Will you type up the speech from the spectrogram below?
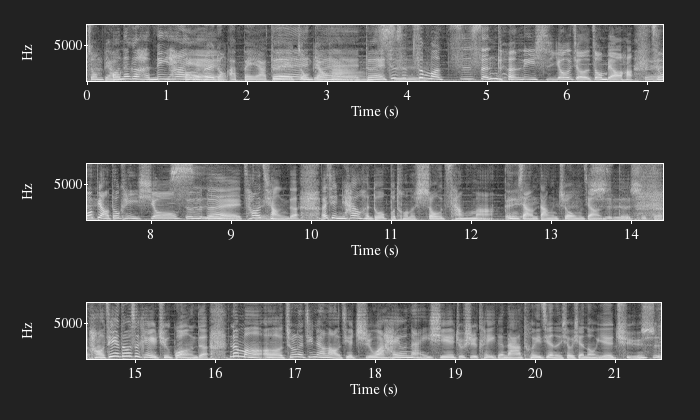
钟表。哦，那个很厉害耶，瑞龙阿贝啊，对，钟表哈，对，就是这么资深的历史悠久的钟表哈，什么表都可以修，对不对？对，超强的，而且你还有很多不同的收藏嘛，印象当中这样子，是的，是的，好，这些都是可以去逛的。那么，呃，除了金寮老街之外，还有哪一些就是可以跟大家推荐的休闲农业区？是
